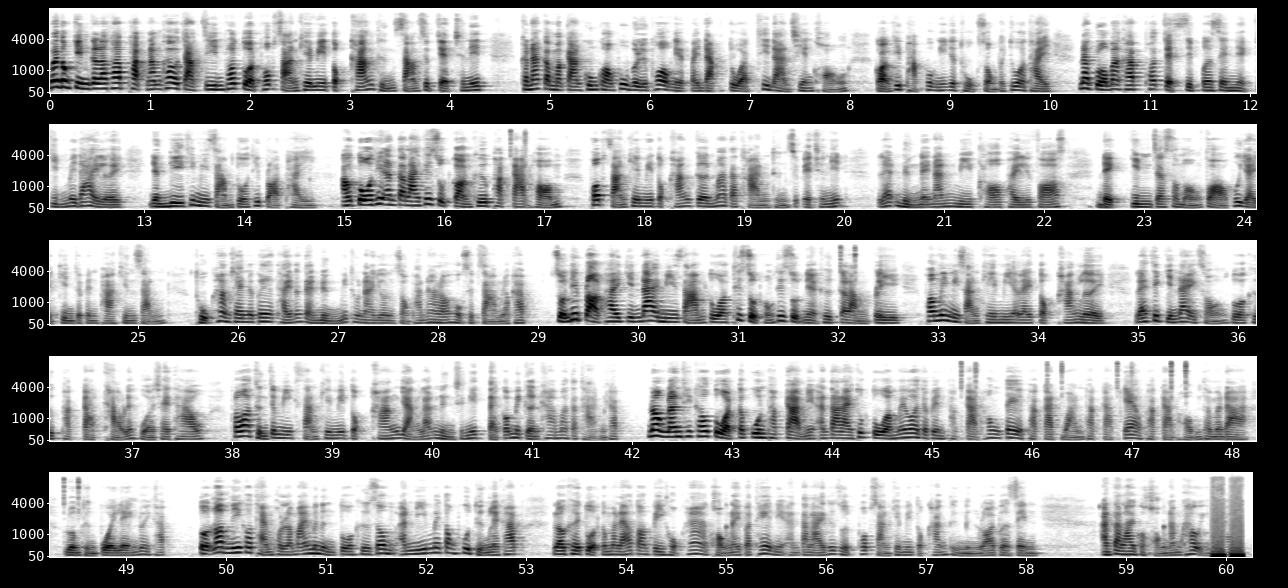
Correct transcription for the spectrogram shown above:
ไม่ต้องกินกันแล้วครับ ผักนำเข้าจากจีนเพราะตรวจพบสารเคมีตกค้างถึง 37 ชนิด คณะกรรมการคุ้มครองผู้บริโภคเนี่ยไปดักตรวจที่ด่านเชียงของก่อนที่ผักพวกนี้จะถูกส่งไปทั่วไทย น่ากลัวมากครับ เพราะ 70%เนี่ยกินไม่ได้เลย อยังดีที่มี 3 ตัวที่ปลอดภัย เอาตัวที่อันตรายที่สุดก่อนคือผักกาดหอม พบสารเคมีตกค้างเกินมาตรฐานถึง 11 ชนิด และหนึ่งในนั้นมีคลอไพลิฟอส เด็กกินจะสมองฝ่อผู้ใหญ่กินจะเป็นพาร์กินสันถูกห้ามใช้ในประเทศไทยตั้งแต่ 1 มิถุนายน 2563 แล้วครับ ส่วนที่ปลอดภัยกินได้มี 3 ตัวที่สุดของที่สุดเนี่ยคือกระหล่ำปลี เพราะไม่มีสารเคมีอะไรตกค้างเลยและที่กินได้อีก 2 ตัวคือผักกาดขาวและหัวไชเท้า เพราะว่าถึงจะมีสารเคมีตกค้างอย่างละ 1 ชนิด แต่ก็ไม่เกินค่ามาตรฐานครับ นอกนั้นที่เขาตรวจตระกูลผักกาดนี่อันตรายทุกตัวไม่ว่าจะเป็นผักกาดฮ่องเต้ ผักกาดหวาน ผักกาดแก้ว ผักกาดหอมธรรมดารวมถึงปวยเล้งด้วยครับตรวจรอบนี้เขาแถมผลไม้มาหนึ่งตัวคือส้มอันนี้ไม่ต้องพูดถึงเลยครับ เราเคยตรวจกันมาแล้วตอนปี 65 ของในประเทศเนี่ยอันตรายที่สุดพบสารเคมีตกค้างถึง 100%อันตรายกว่าของนำเข้าอีกนะครับ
